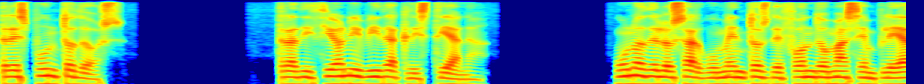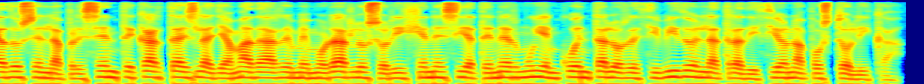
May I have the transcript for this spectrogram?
3.2. Tradición y vida cristiana. Uno de los argumentos de fondo más empleados en la presente carta es la llamada a rememorar los orígenes y a tener muy en cuenta lo recibido en la tradición apostólica.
